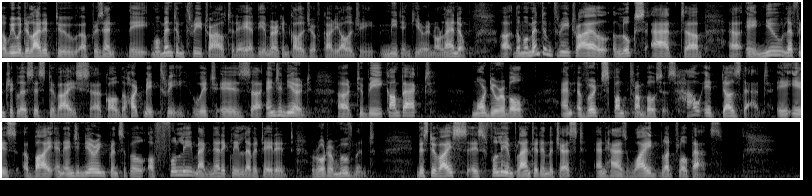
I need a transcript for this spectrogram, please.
Uh, we were delighted to uh, present the Momentum 3 trial today at the American College of Cardiology meeting here in Orlando. Uh, the Momentum 3 trial looks at uh, uh, a new left ventricular assist device uh, called the HeartMate 3, which is engineered to be compact, more durable, and averts pump thrombosis. How it does that is by an engineering principle of fully magnetically levitated rotor movement this device is fully implanted in the chest and has wide blood flow paths.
